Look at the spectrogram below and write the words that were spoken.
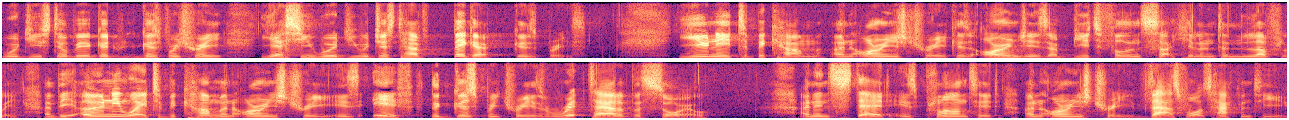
would you still be a good gooseberry tree? Yes, you would. You would just have bigger gooseberries. You need to become an orange tree because oranges are beautiful and succulent and lovely. And the only way to become an orange tree is if the gooseberry tree is ripped out of the soil and instead is planted an orange tree. That's what's happened to you.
